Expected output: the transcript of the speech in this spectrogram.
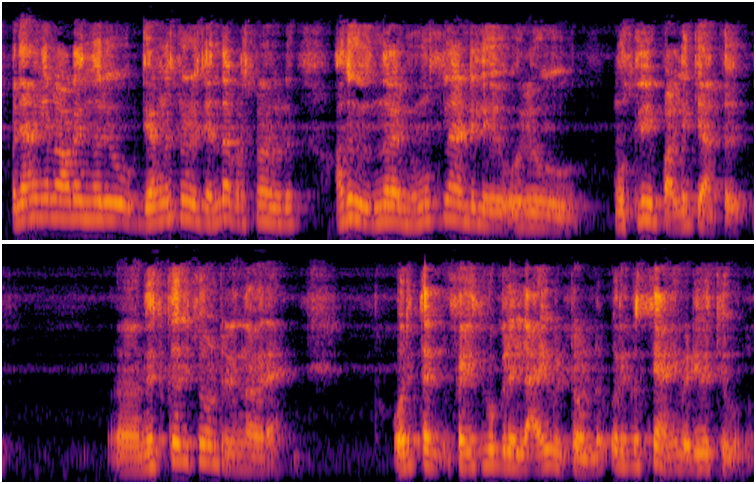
അപ്പൊ ഞാനിങ്ങനെ അവിടെ ഇന്നൊരു ജേർണലിസ്റ്റിനോട് ചോദിച്ചു എന്താ പ്രശ്നം? അത് ഇന്നലെ ന്യൂസിലാൻഡിൽ ഒരു മുസ്ലിം പള്ളിക്കകത്ത് നിസ്കരിച്ചുകൊണ്ടിരുന്നവരെ ഒരുത്തൻ ഫേസ്ബുക്കിൽ ലൈവ് ഇട്ടുകൊണ്ട് ഒരു ക്രിസ്ത്യാനി വെടിവെച്ച് കൊന്നു.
